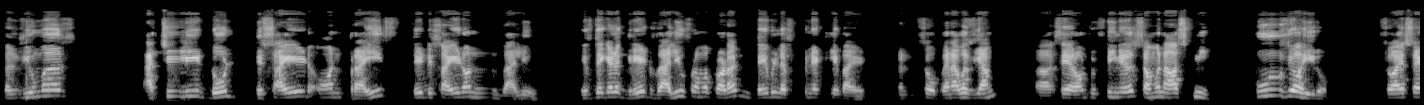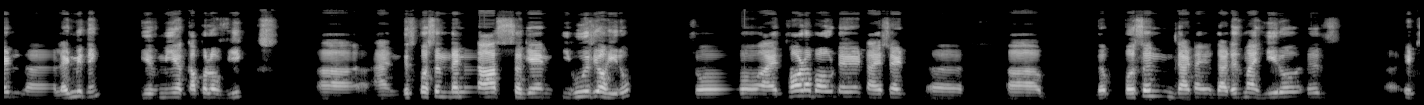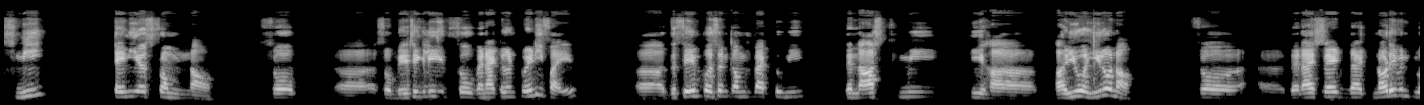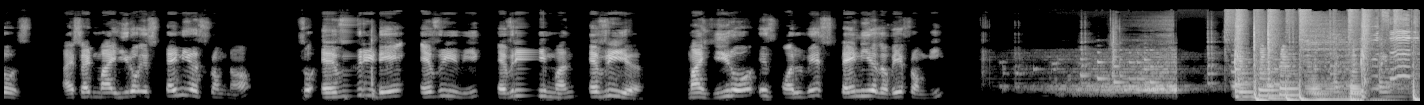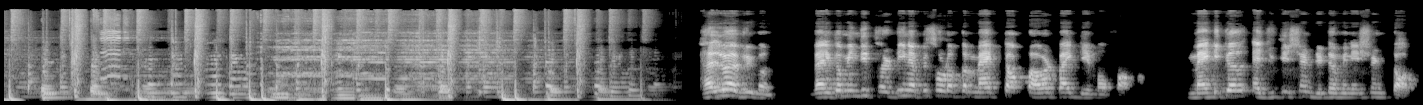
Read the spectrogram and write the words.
consumers actually don't decide on price; they decide on value. If they get a great value from a product, they will definitely buy it. And so, when I was young, uh, say around 15 years, someone asked me, "Who's your hero?" So I said, uh, "Let me think. Give me a couple of weeks." Uh, and this person then asks again, "Who is your hero?" So I thought about it. I said, uh, uh, "The person that I, that is my hero is uh, it's me, ten years from now." So uh, so basically, so when I turn 25, uh, the same person comes back to me, then asks me, he, "Are you a hero now?" So uh, then I said that not even close. I said my hero is 10 years from now. So every day, every week, every month, every year, my hero is always 10 years away from me. Hello everyone. Welcome in the 13th episode of the Med Talk powered by Game of Pharma. Medical Education Determination Talk.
